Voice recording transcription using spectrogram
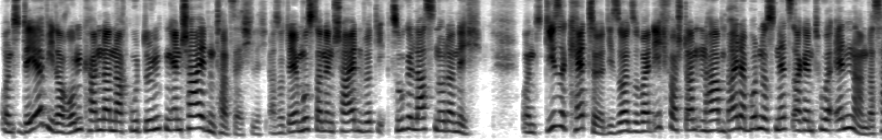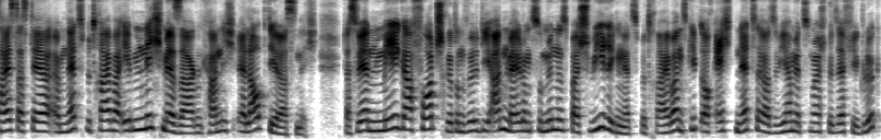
und der wiederum kann dann nach Gutdünken entscheiden tatsächlich. Also der muss dann entscheiden, wird die zugelassen oder nicht. Und diese Kette, die soll, soweit ich verstanden habe, bei der Bundesnetzagentur ändern. Das heißt, dass der ähm, Netzbetreiber eben nicht mehr sagen kann, ich erlaube dir das nicht. Das wäre ein mega Fortschritt und würde die Anmeldung zumindest bei schwierigen Netzbetreibern, es gibt auch echt nette, also wir haben jetzt zum Beispiel sehr viel Glück,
